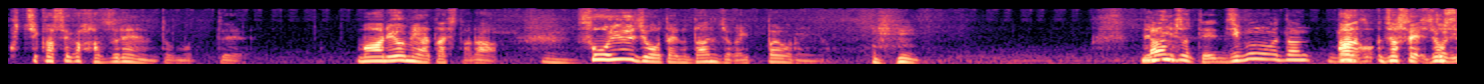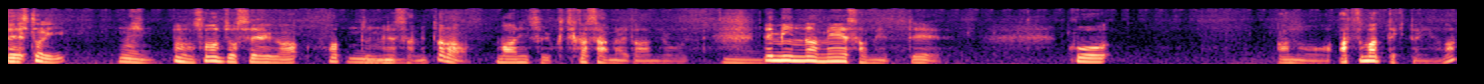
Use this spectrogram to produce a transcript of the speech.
口かせが外れんと思って、周りを見渡したら、そういう状態の男女がいっぱいおるんよ。男女って、自分は男あ女性女性一人？うん。うん、その女性が、ファッと目覚めたら、周りにそういう口かせはめられた男女が。うんで、みんな目覚めて、こう、あの、集まってきたんやな。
